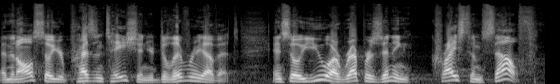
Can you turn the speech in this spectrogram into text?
And then also your presentation, your delivery of it. And so you are representing Christ Himself.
